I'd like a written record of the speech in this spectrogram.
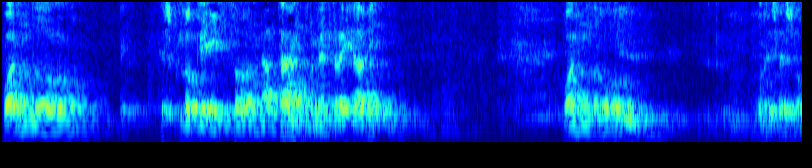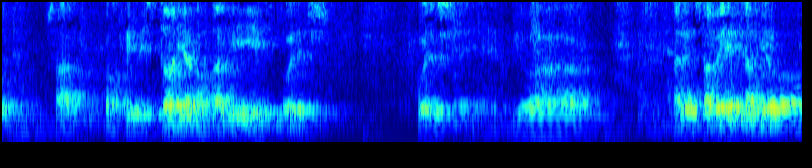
cuando es lo que hizo Natán con el rey David, cuando, pues eso, o sea, conocéis la historia, ¿no? David, pues, pues eh, vio a, a la vio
